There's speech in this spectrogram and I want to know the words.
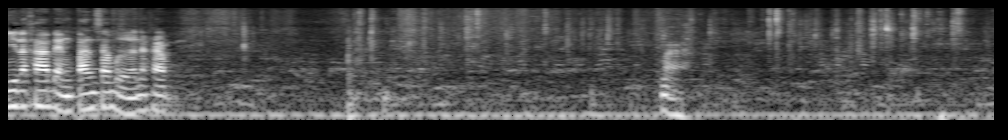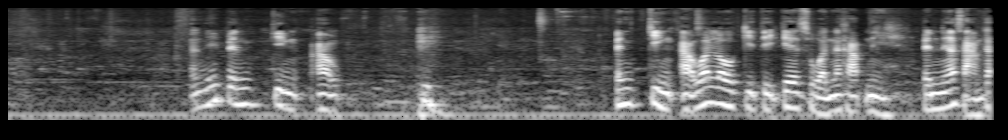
มีราคาแบ่งปันเสมอนะครับ มาอันนี้เป็นกิ่งเอา เป็นกิ่งอวโลกิติเกสวนนะครับ นี่ เป็นเนื้อสามก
